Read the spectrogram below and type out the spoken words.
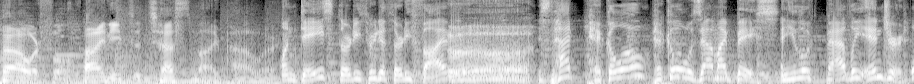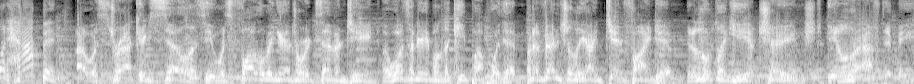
powerful. I need to test my power. On days 33 to 35? Is that Piccolo? Piccolo was at my base, and he looked badly injured. What happened? I was tracking Cell as he was following Android 17. I wasn't able to keep up with him, but eventually I did find him. It looked like he had changed. He laughed at me,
